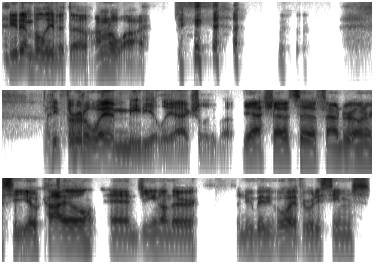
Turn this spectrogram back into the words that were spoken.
He didn't believe it though. I don't know why. he threw it away immediately, actually. But Yeah, shout out to founder, owner, CEO Kyle and Gene on their, their new baby boy. Everybody seems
